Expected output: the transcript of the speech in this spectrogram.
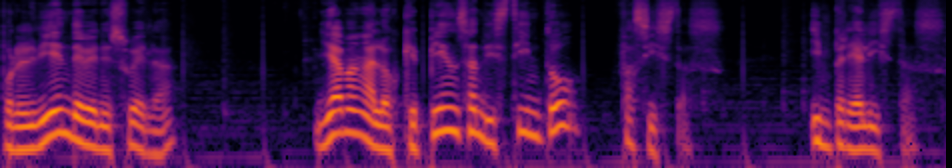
por el bien de Venezuela, llaman a los que piensan distinto fascistas, imperialistas.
